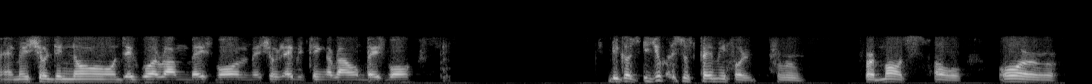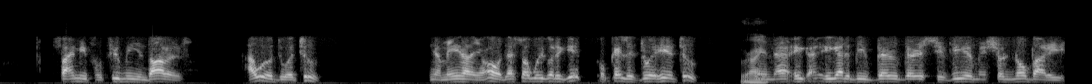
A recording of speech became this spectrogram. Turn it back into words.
and make sure they know they go around baseball and make sure everything around baseball. Because if going to suspend me for for for months or or fine me for a few million dollars, I will do it too. You know what I mean? Like, oh, that's what we're going to get. Okay, let's do it here too. Right. And uh, you got to be very, very severe. Make sure nobody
